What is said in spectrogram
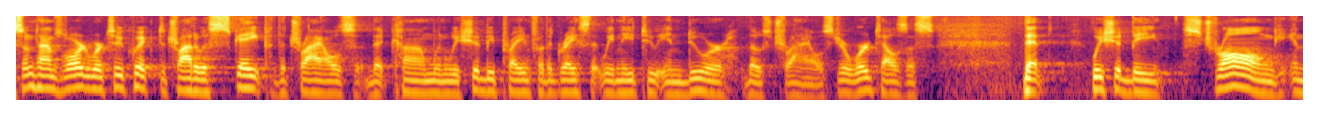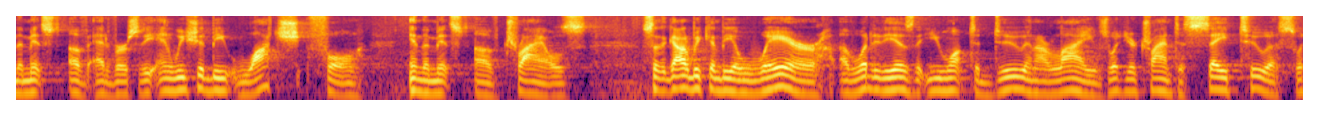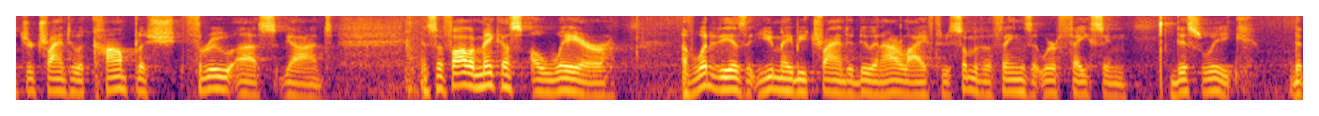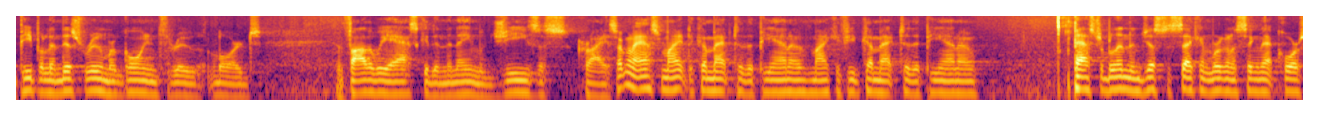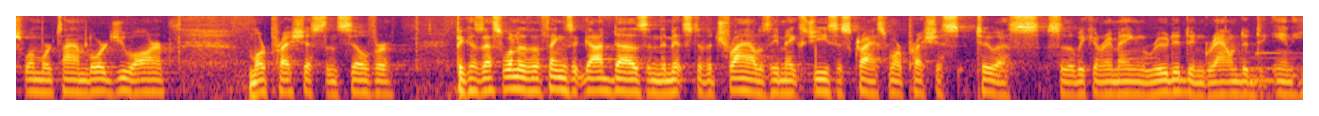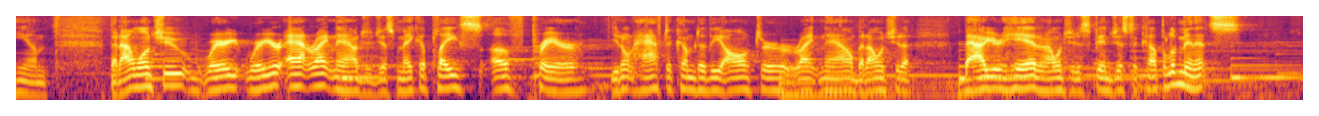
Sometimes, Lord, we're too quick to try to escape the trials that come when we should be praying for the grace that we need to endure those trials. Your word tells us that we should be strong in the midst of adversity and we should be watchful in the midst of trials so that, God, we can be aware of what it is that you want to do in our lives, what you're trying to say to us, what you're trying to accomplish through us, God. And so, Father, make us aware of what it is that you may be trying to do in our life through some of the things that we're facing this week, that people in this room are going through, Lord. And Father, we ask it in the name of Jesus Christ. I'm going to ask Mike to come back to the piano. Mike, if you'd come back to the piano. Pastor Belinda, in just a second, we're going to sing that chorus one more time. Lord, you are more precious than silver because that's one of the things that God does in the midst of a trial is he makes Jesus Christ more precious to us so that we can remain rooted and grounded in him. But I want you where where you're at right now to just make a place of prayer. You don't have to come to the altar right now, but I want you to bow your head and I want you to spend just a couple of minutes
